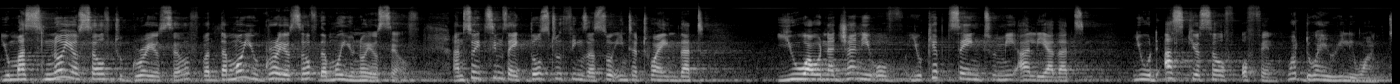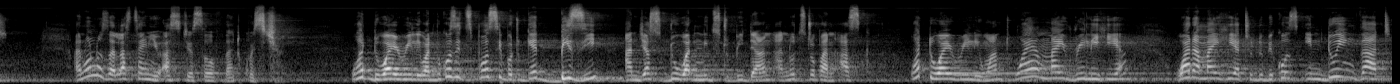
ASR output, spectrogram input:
you must know yourself to grow yourself, but the more you grow yourself, the more you know yourself. And so it seems like those two things are so intertwined that you are on a journey of, you kept saying to me earlier that you would ask yourself often, what do I really want? And when was the last time you asked yourself that question? What do I really want? Because it's possible to get busy and just do what needs to be done and not stop and ask, what do I really want? Why am I really here? What am I here to do? Because in doing that,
